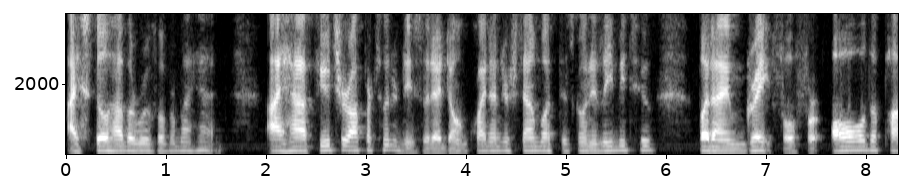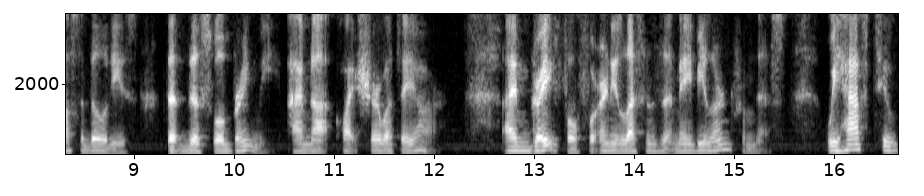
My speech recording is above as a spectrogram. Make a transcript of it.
I still have a roof over my head. I have future opportunities that I don't quite understand what is going to lead me to but I'm grateful for all the possibilities that this will bring me. I'm not quite sure what they are. I'm grateful for any lessons that may be learned from this. We have to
